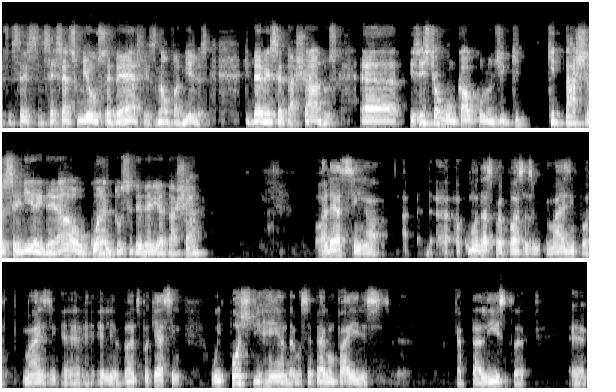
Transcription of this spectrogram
600 mil CPFs, não famílias, que devem ser taxados. É, existe algum cálculo de que, que taxa seria ideal? Quanto se deveria taxar? Olha, é assim, ó, uma das propostas mais, import, mais é, relevantes, porque é assim, o imposto de renda, você pega um país é, capitalista é,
